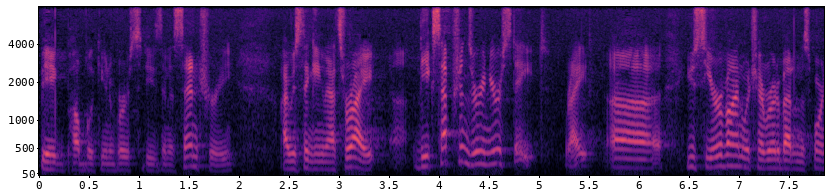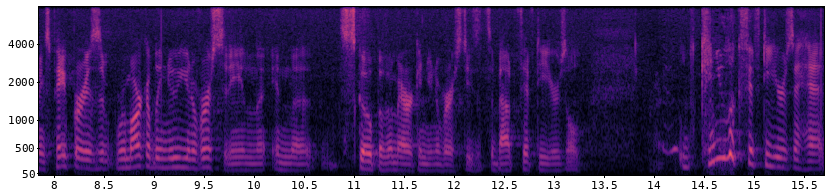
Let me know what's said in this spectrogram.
big public universities in a century, I was thinking that's right. Uh, the exceptions are in your state, right? Uh, UC Irvine, which I wrote about in this morning's paper, is a remarkably new university in the, in the scope of American universities. It's about 50 years old. Can you look 50 years ahead,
